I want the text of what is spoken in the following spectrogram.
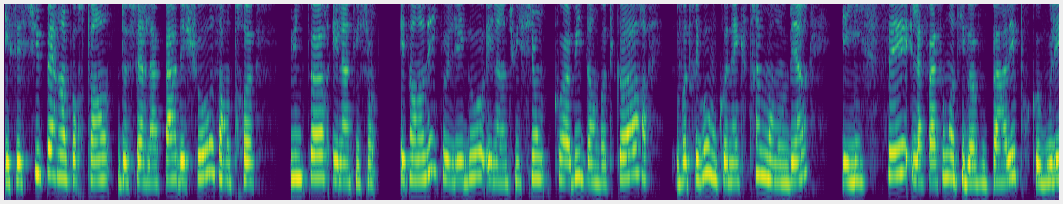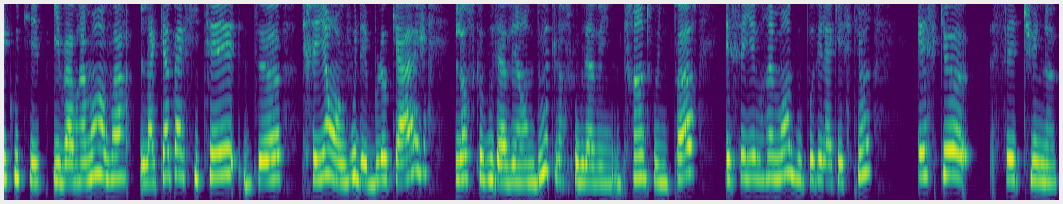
Et c'est super important de faire la part des choses entre une peur et l'intuition. Étant donné que l'ego et l'intuition cohabitent dans votre corps, votre ego vous connaît extrêmement bien et il sait la façon dont il doit vous parler pour que vous l'écoutiez. Il va vraiment avoir la capacité de créer en vous des blocages. Lorsque vous avez un doute, lorsque vous avez une crainte ou une peur, essayez vraiment de vous poser la question, est-ce que c'est une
